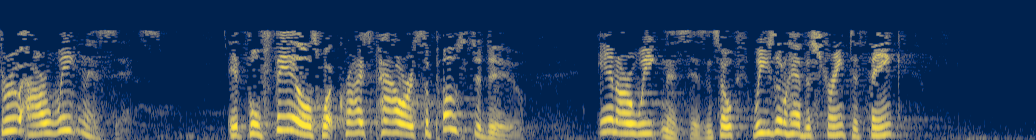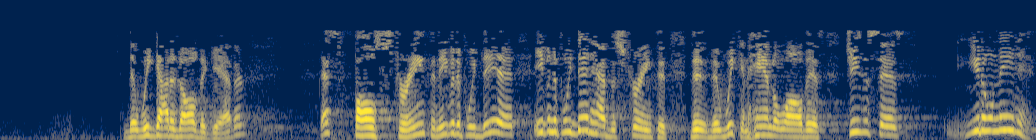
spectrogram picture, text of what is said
through our weaknesses. It fulfills what Christ's power is supposed to do in our weaknesses. And so we usually don't have the strength to think that we got it all together. That's false strength. And even if we did, even if we did have the strength that, that, that we can handle all this, Jesus says, you don't need it.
